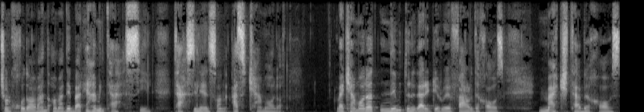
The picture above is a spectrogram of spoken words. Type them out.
چون خداوند آمده برای همین تحصیل. تحصیل انسان از کمالات. و کمالات نمی‌تونه در گروه فرد خاص مکتب خاص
